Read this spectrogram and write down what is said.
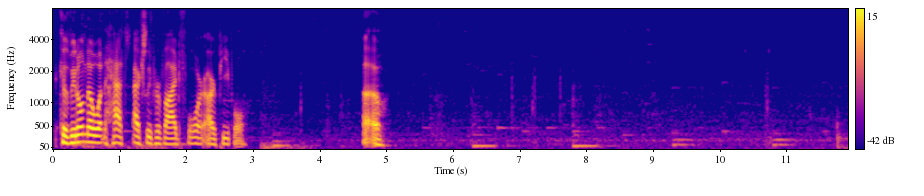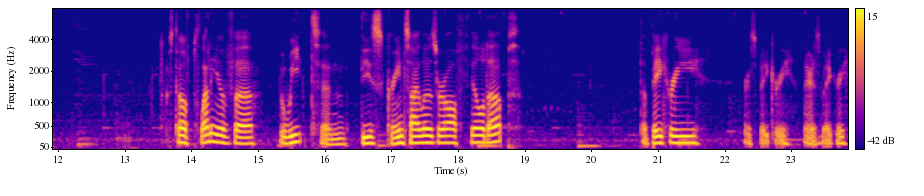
Because we don't know what hats actually provide for our people. Uh-oh. Still have plenty of uh, wheat and these grain silos are all filled up. The bakery Where's bakery? There's the bakery.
